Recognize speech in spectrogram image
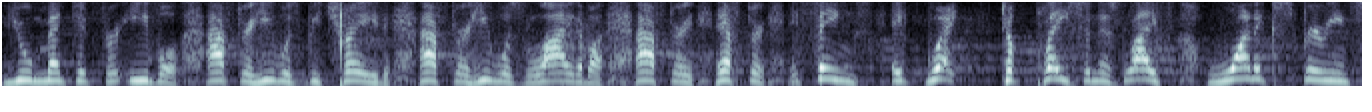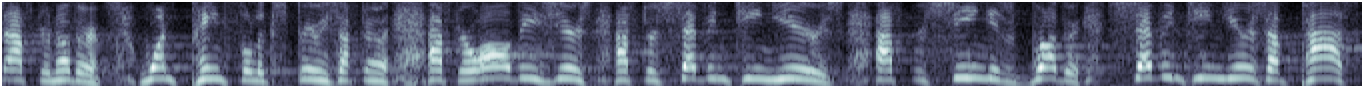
You meant it for evil after he was betrayed, after he was lied about, after, after things it, wait, took place in his life, one experience after another, one painful experience after another. After all these years, after 17 years, years after seeing his brother, 17 years have passed,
